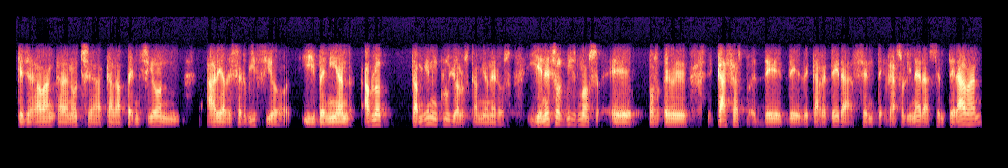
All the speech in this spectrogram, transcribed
que llegaban cada noche a cada pensión, área de servicio y venían, hablo también incluyo a los camioneros y en esos mismos eh, eh, casas de, carretera, gasolineras, se enteraban,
